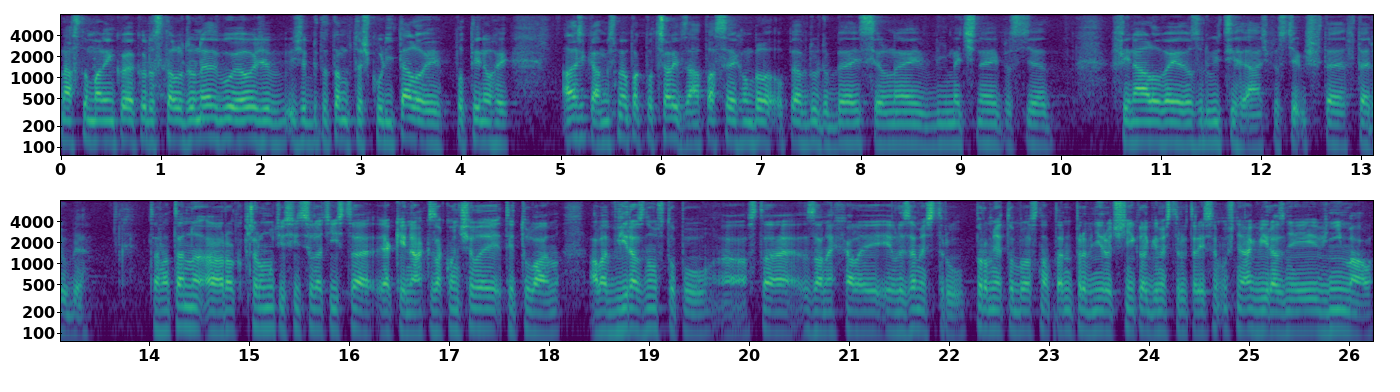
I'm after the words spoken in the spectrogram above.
nás to malinko jako dostalo do nervu, jo, že, že by to tam trošku lítalo i po ty nohy. Ale říkám, my jsme ho pak potřebovali v zápasech, on byl opravdu dobrý, silný, výjimečný, prostě finálový, rozhodující hráč, prostě už v té, v té době. Tenhle ten eh, rok přelomu tisíciletí jste jak jinak zakončili titulem, ale výraznou stopu eh, jste zanechali i v Lize mistrů. Pro mě to byl snad ten první ročník Ligy mistrů, který jsem už nějak výrazněji vnímal.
